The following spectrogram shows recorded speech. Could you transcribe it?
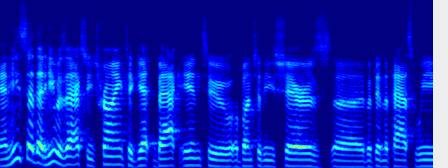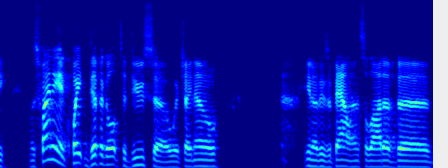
and he said that he was actually trying to get back into a bunch of these shares uh, within the past week was finding it quite difficult to do so which i know you know there's a balance. A lot of the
